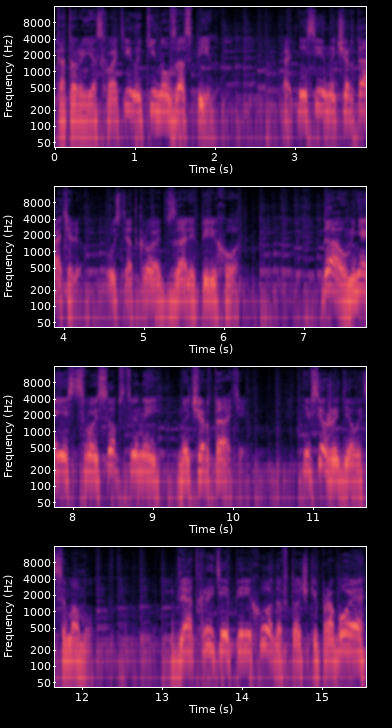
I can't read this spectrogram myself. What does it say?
который я схватил и кинул за спину. «Отнеси начертателю, пусть откроет в зале переход». Да, у меня есть свой собственный начертатель. Не все же делать самому. Для открытия перехода в точке пробоя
